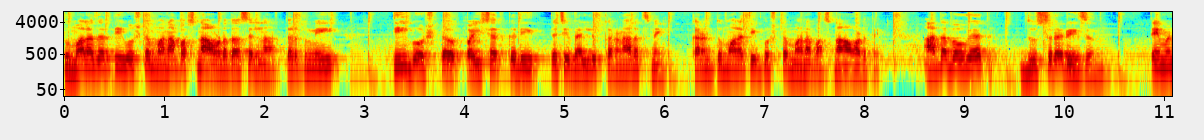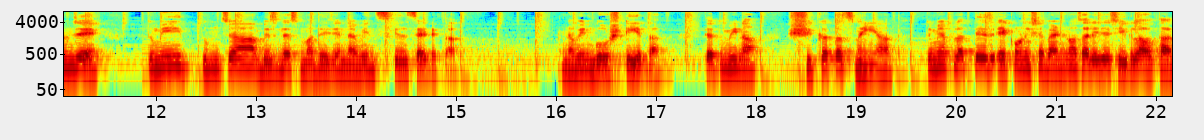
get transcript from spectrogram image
तुम्हाला जर ती गोष्ट मनापासून आवडत असेल ना तर तुम्ही ती गोष्ट पैशात कधी त्याची व्हॅल्यू करणारच नाही. कारण तुम्हाला ती गोष्ट मनापासून आवडते. आता बघूयात दुसरं रिझन ते म्हणजे तुम्ही तुमच्या बिझनेसमध्ये जे नवीन स्किल सेट येतात नवीन गोष्टी येतात त्या तुम्ही ना शिकतच नाही आहात. तुम्ही आपलं तेच एकोणीसशे ब्याण्णव साली जे शिकला होतात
